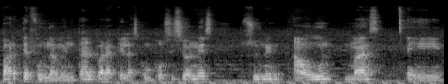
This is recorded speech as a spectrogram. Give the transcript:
parte fundamental para que las composiciones suenen aún más eh,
